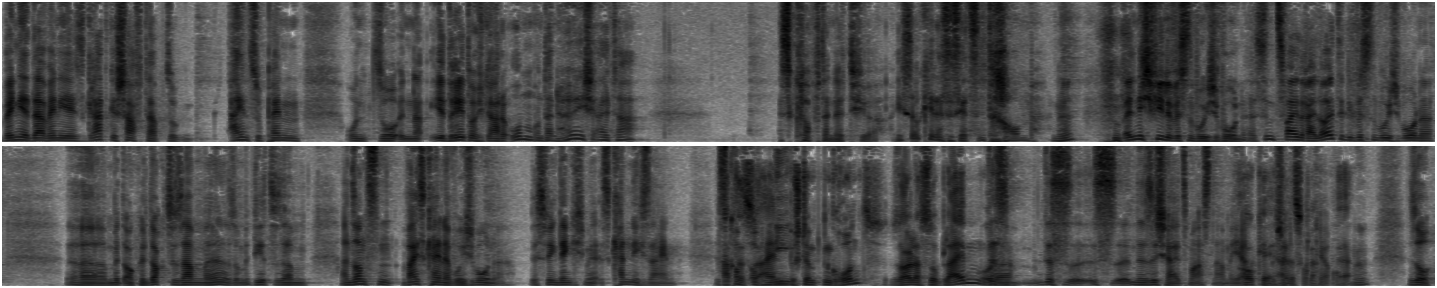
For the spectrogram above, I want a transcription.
Wenn ihr da, wenn ihr es gerade geschafft habt, so einzupennen und so, in, ihr dreht euch gerade um und dann höre ich, Alter, es klopft an der Tür. Ich so, okay, das ist jetzt ein Traum, ne? Weil nicht viele wissen, wo ich wohne. Es sind zwei, drei Leute, die wissen, wo ich wohne. Äh, mit Onkel Doc zusammen, ne? also mit dir zusammen. Ansonsten weiß keiner, wo ich wohne. Deswegen denke ich mir, es kann nicht sein. Es Hat das auch einen nie- bestimmten Grund? Soll das so bleiben? Oder? das, das ist eine Sicherheitsmaßnahme, ja. Okay, alles klar, ja. Ne? So,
